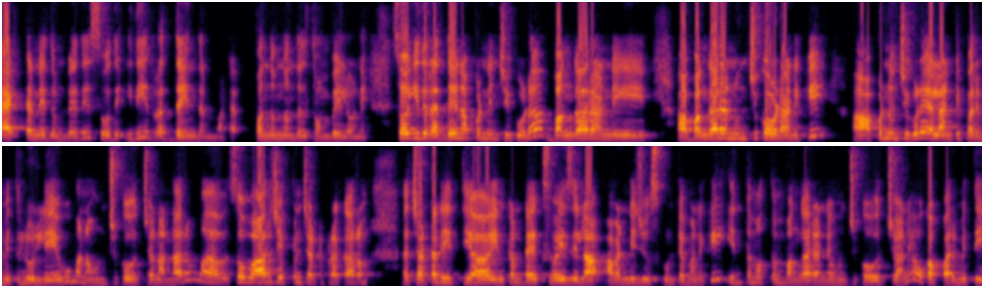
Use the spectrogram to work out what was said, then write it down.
యాక్ట్ అనేది ఉండేది. సో ఇది- ఇది రద్దయింది అనమాట పంతొమ్మిది వందల తొంభైలోనే. సో ఇది రద్దయినప్పటి నుంచి కూడా బంగారాన్ని బంగారాన్ని ఉంచుకోవడానికి అప్పటి నుంచి కూడా ఎలాంటి పరిమితులు లేవు మనం ఉంచుకోవచ్చు అని అన్నారు. సో వారు చెప్పిన చట్ట ప్రకారం చట్టరీత్యా ఇన్కమ్ ట్యాక్స్ వైజ్ ఇలా అవన్నీ చూసుకుంటే మనకి ఇంత మొత్తం బంగారాన్ని ఉంచుకోవచ్చు అని ఒక పరిమితి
